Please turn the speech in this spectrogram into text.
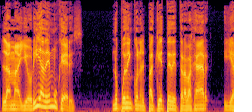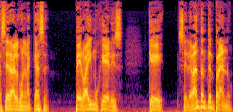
La mayoría de mujeres no pueden con el paquete de trabajar y hacer algo en la casa. Pero hay mujeres que se levantan temprano,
